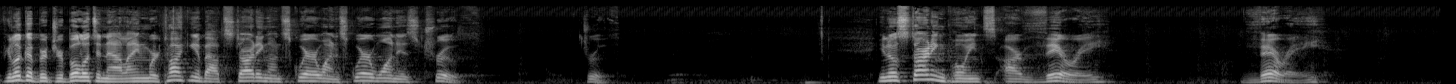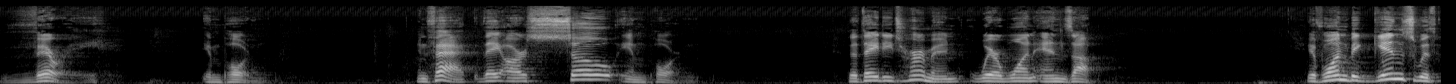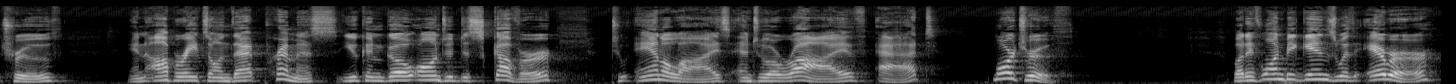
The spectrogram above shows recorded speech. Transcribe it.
If you look up at your bulletin outline, we're talking about starting on square one. Square one is truth. Truth. You know, starting points are very, very, very important. In fact, they are so important that they determine where one ends up. If one begins with truth and operates on that premise, you can go on to discover, to analyze, and to arrive at more truth. But if one begins with error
